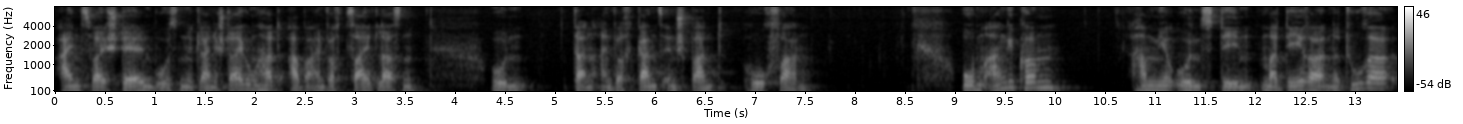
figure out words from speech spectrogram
ein, zwei Stellen, wo es eine kleine Steigung hat, aber einfach Zeit lassen und dann einfach ganz entspannt hochfahren. Oben angekommen haben wir uns den Madeira Natura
